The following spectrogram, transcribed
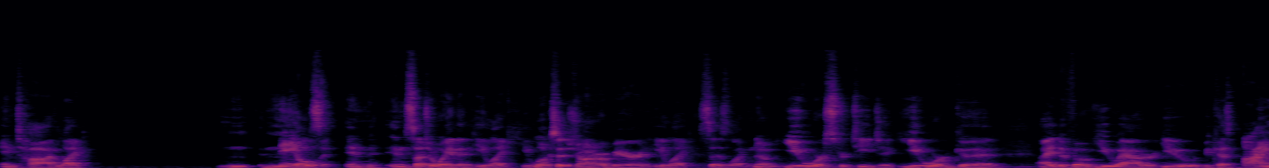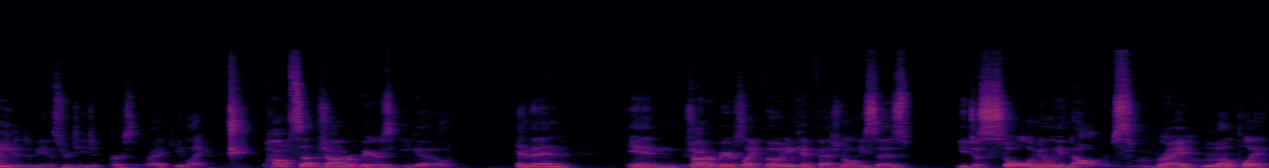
and Todd like n- nails it in in such a way that he like he looks at Jean Robert and he like says like, no, you were strategic, you were good. I had to vote you out or you because I needed to be the strategic person, right? He like pumps up Jean Robert's ego. And then in Jean Robert's like voting confessional, he says, "You just stole a million dollars, mm-hmm. right? Well played."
